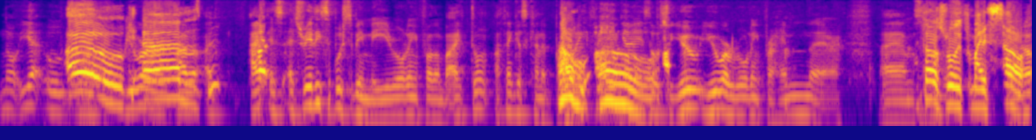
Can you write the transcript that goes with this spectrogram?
No. Yeah. Oh. Oh, you were- um, I- I- it's, it's really supposed to be me rolling for them, but I don't. I think it's kind of boring Oh, for you guys. oh. Though. So you you were rolling for him there. Um, I I was rolling for myself. No,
